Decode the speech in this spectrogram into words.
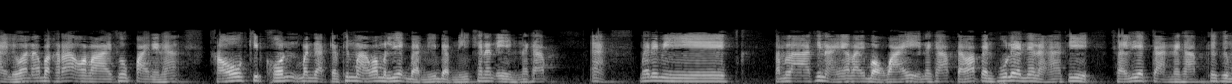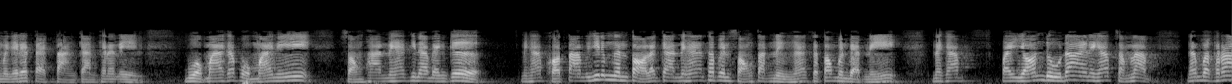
น์หรือว่านักบาคาร่าออนไลน์ทั่วไปเนี่ยนะฮะเขาคิดค้นบัญญัติกันขึ้นมาว่ามันเรียกแบบนี้แบบนี้แค่นั้นเองนะครับอะไม่ได้มีตำราที่ไหนอะไรบอกไว้นะครับ แต่ว่าเป็นผู้เล่นเนี่ยแหละฮะที่ใช้เรียกกันนะครับ ก็คือมันจะได้แตกต่างกันแค่นั้นเอง บวกมาครับผมไม้นี้สองพันนะฮะที่หน้าแบงเกอร์นะครับขอตามไปที่น้ำเงินต่อแล้วกันนะฮะถ้าเป็นสองตัดหนึ่งฮะจะต้องเป็นแบบนี้นะครับ ไปย้อนดูได้นะครับสำหรับนักบาคร่า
